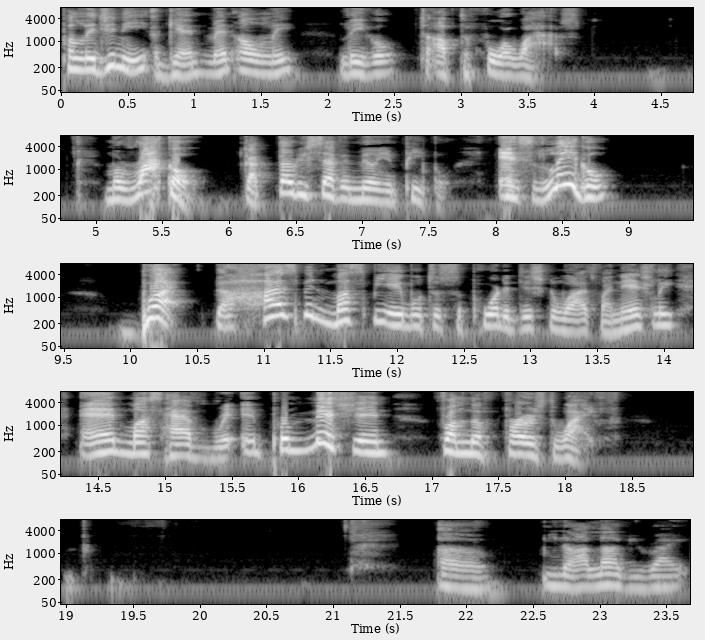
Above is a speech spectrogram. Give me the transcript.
Polygyny, again, men only, legal to up to four wives. Morocco got 37 million people. It's legal, but the husband must be able to support additional wives financially and must have written permission from the first wife. Uh, you know, I love you, right?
